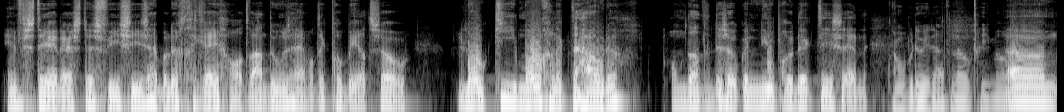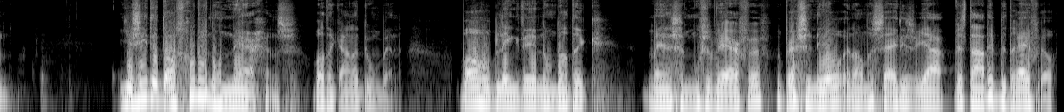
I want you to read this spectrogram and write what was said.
investeerders, dus VC's, hebben lucht gekregen van wat we aan het doen zijn. Want ik probeer het zo low-key mogelijk te houden. Omdat het dus ook een nieuw product is. En Hoe bedoel je dat? Loki mogelijk? ehm, je ziet het als goed is nog nergens wat ik aan het doen ben. Behalve op LinkedIn, omdat ik mensen moest werven, personeel. En anders zeiden ze, ja, bestaat dit bedrijf wel?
